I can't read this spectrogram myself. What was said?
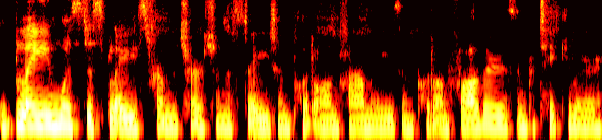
blame was displaced from the church and the state and put on families and put on fathers in particular.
